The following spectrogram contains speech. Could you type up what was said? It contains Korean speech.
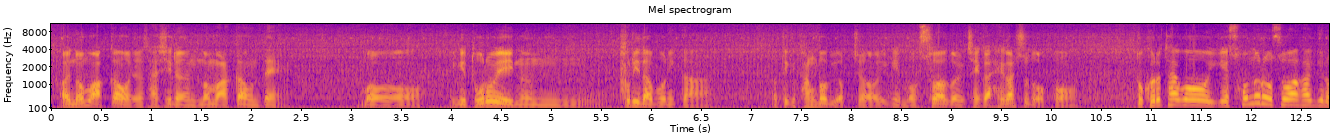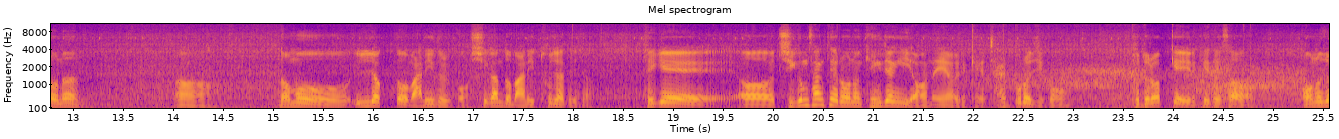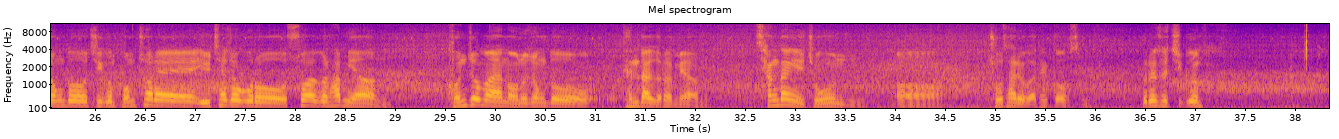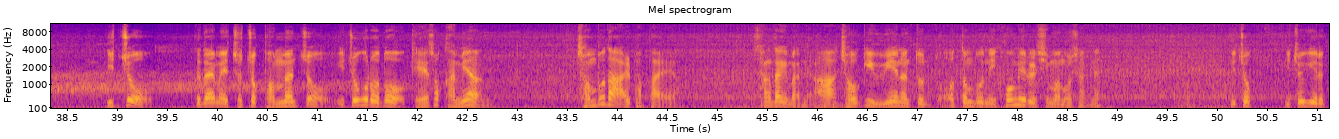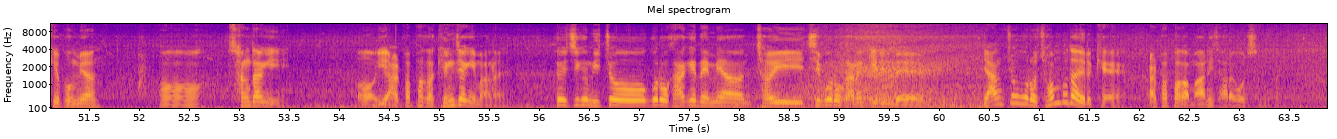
아, 너무 아까워요. 사실은 너무 아까운데 뭐 이게 도로에 있는 풀이다 보니까 어떻게 방법이 없죠. 이게 뭐 수확을 제가 해갈 수도 없고 또 그렇다고 이게 손으로 수확하기로는 어 너무 인력도 많이 들고 시간도 많이 투자되죠. 되게 어 지금 상태로는 굉장히 연해요. 이렇게 잘 부러지고 부드럽게 이렇게 돼서 어느 정도 지금 봄철에 일차적으로 수확을 하면 건조만 어느 정도 된다 그러면 상당히 좋은 어, 조사료가 될 것 같습니다. 그래서 지금 이쪽, 그 다음에 저쪽 번면 쪽, 이쪽으로도 계속 가면 전부 다 알파파예요. 상당히 많네. 아, 저기 위에는 또 어떤 분이 호미를 심어 놓으셨네. 어, 이쪽, 이쪽이 이렇게 보면, 어, 상당히, 어, 이 알파파가 굉장히 많아요. 그래서 지금 이쪽으로 가게 되면 저희 집으로 가는 길인데, 양쪽으로 전부 다 이렇게 알파파가 많이 자라고 있습니다.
